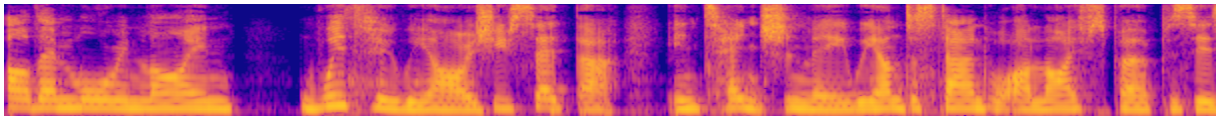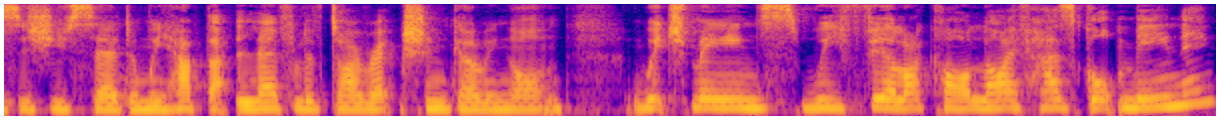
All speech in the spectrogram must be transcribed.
are then more in line with who we are. As you said that intentionally, we understand what our life's purpose is, as you said, and we have that level of direction going on, which means we feel like our life has got meaning.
